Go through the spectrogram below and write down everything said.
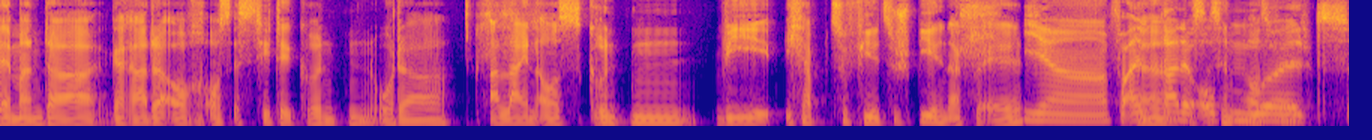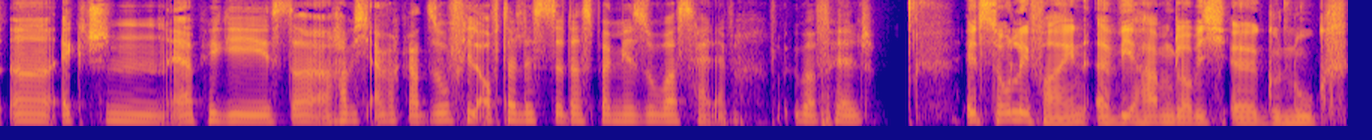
wenn man da gerade auch aus Ästhetikgründen oder allein aus Gründen wie ich habe zu viel zu spielen aktuell. Ja, vor allem äh, gerade Open World äh, Action RPGs, da habe ich einfach gerade so viel auf der Liste, dass bei mir sowas halt einfach überfällt. It's totally fine. Äh, wir haben, glaube ich, äh, genug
